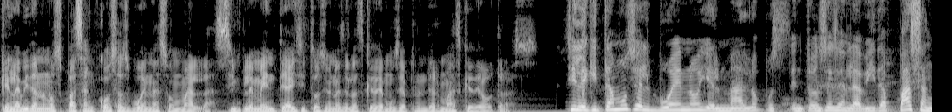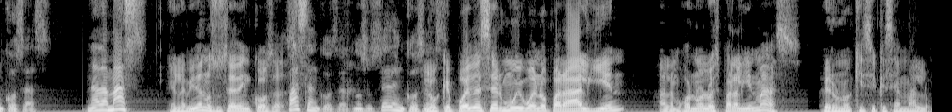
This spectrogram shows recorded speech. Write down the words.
que en la vida no nos pasan cosas buenas o malas. Simplemente hay situaciones de las que debemos de aprender más que de otras. Si le quitamos el bueno y el malo, pues entonces en la vida pasan cosas. Nada más. En la vida nos suceden cosas. Pasan cosas, nos suceden cosas. Lo que puede ser muy bueno para alguien, a lo mejor no lo es para alguien más. Pero no quiere decir que sea malo.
